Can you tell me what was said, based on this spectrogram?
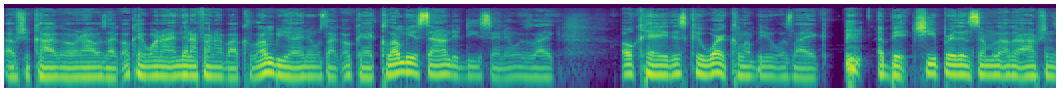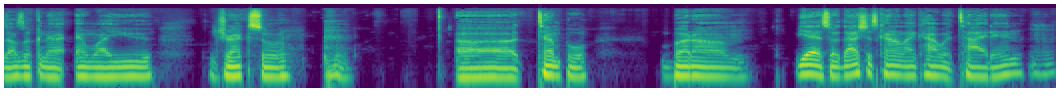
of Chicago and I was like, okay, why not? And then I found out about Columbia and it was like, okay, Columbia sounded decent. It was like, okay, this could work. Columbia was like a bit cheaper than some of the other options. I was looking at NYU, Drexel, uh, Temple. But um yeah, so that's just kind of like how it tied in. Mhm.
